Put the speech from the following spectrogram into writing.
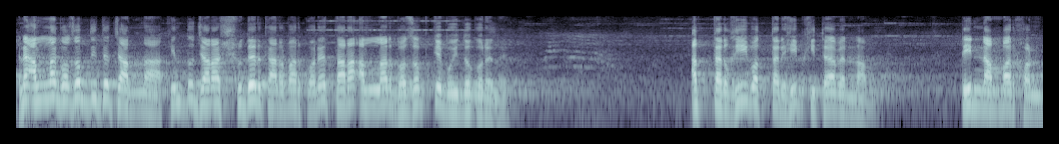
মানে আল্লাহ গজব দিতে চান না, কিন্তু যারা সুদের কারবার করে, তারা আল্লাহর গজবকে বৈধ করে নেয়। আত্মার হিব আত্মার হিব কিতাবের নাম। তিন নাম্বার খণ্ড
